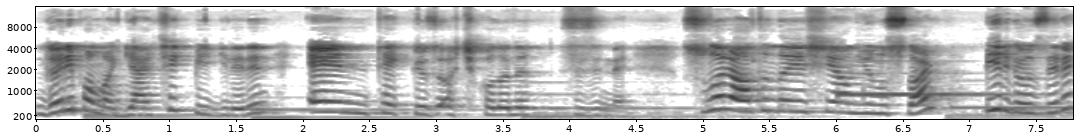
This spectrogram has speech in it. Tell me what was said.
garip ama gerçek bilgilerin en tek gözü açık olanı sizinle. Sular altında yaşayan yunuslar bir gözleri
